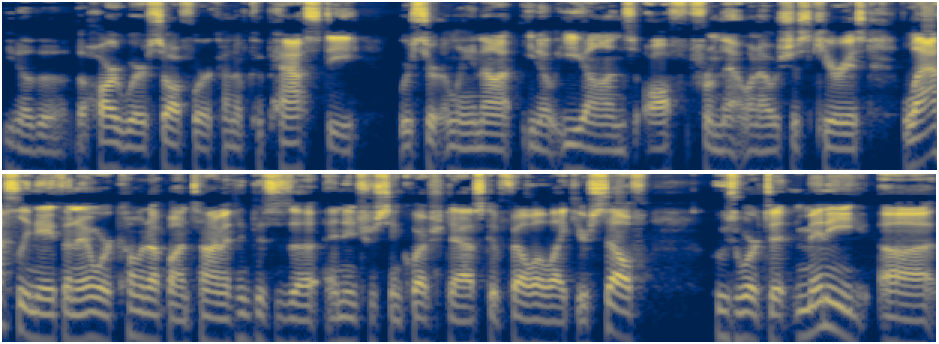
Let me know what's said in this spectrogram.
you know the, the hardware software kind of capacity, we're certainly not you know eons off from that one. I was just curious. Lastly, Nathan, I know we're coming up on time. I think this is a, an interesting question to ask a fellow like yourself, who's worked at many uh,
